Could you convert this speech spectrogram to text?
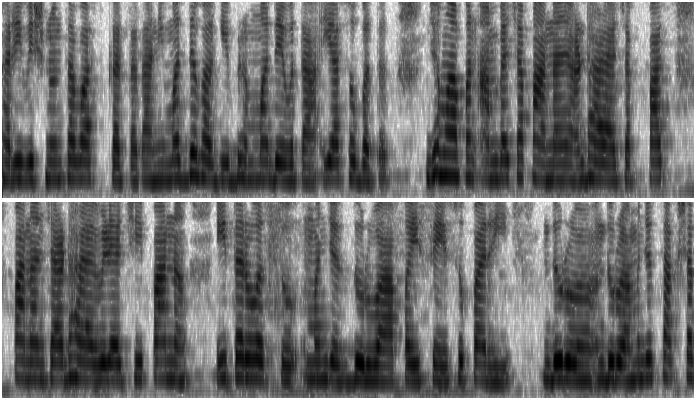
हरी विष्णूंचा वास करतात आणि मध्यभागी ब्रह्मदेवता यासोबतच जेव्हा आपण आंब्याच्या पाना ढाळाच्या पाच पानांच्या ढाळ्या विड्याची पानं इतर वस्तू म्हणजेच दुर्वा पैसे सुपारी दुर् दुर्वा म्हणजे साक्षात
